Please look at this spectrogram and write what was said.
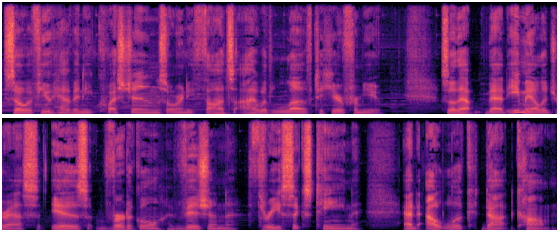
So if you have any questions or any thoughts, I would love to hear from you. So that, that email address is verticalvision316 at outlook.com.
